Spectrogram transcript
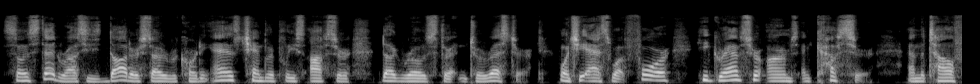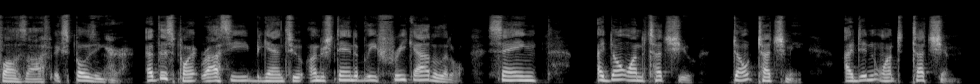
So instead, Rossi's daughter started recording as Chandler police officer Doug Rose threatened to arrest her. When she asks what for, he grabs her arms and cuffs her, and the towel falls off, exposing her. At this point, Rossi began to understandably freak out a little, saying, I don't want to touch you. Don't touch me. I didn't want to touch him.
